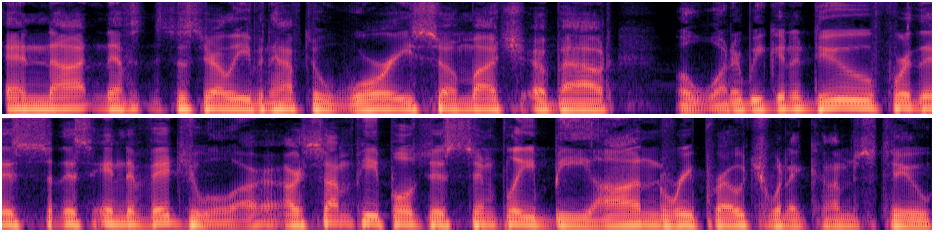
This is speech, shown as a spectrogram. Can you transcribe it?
and not necessarily even have to worry so much about. Well, what are we going to do for this this individual? Are, are some people just simply beyond reproach when it comes to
